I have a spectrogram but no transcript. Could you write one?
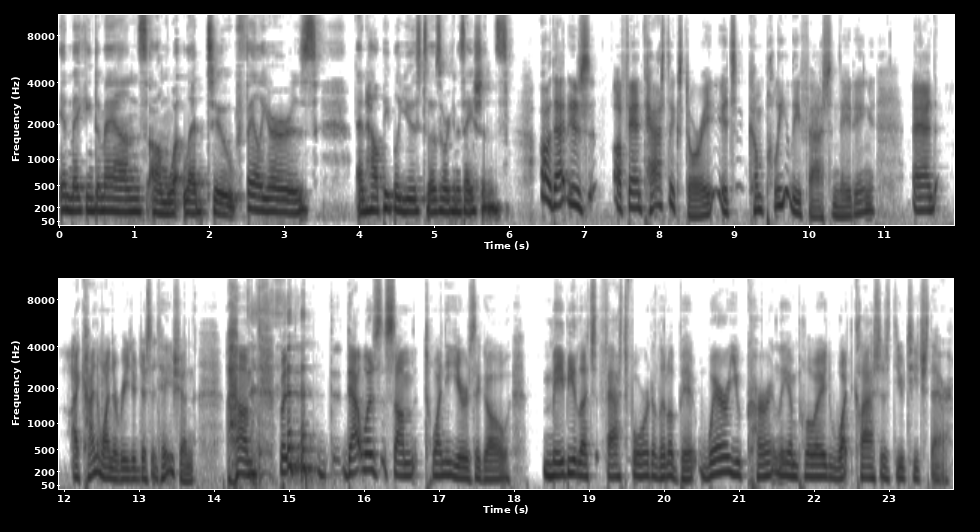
in making demands, um, what led to failures, and how people used those organizations. Oh, that is a fantastic story. It's completely fascinating. And I kind of want to read your dissertation. Um, but that was some 20 years ago. Maybe let's fast forward a little bit. Where are you currently employed? What classes do you teach there?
